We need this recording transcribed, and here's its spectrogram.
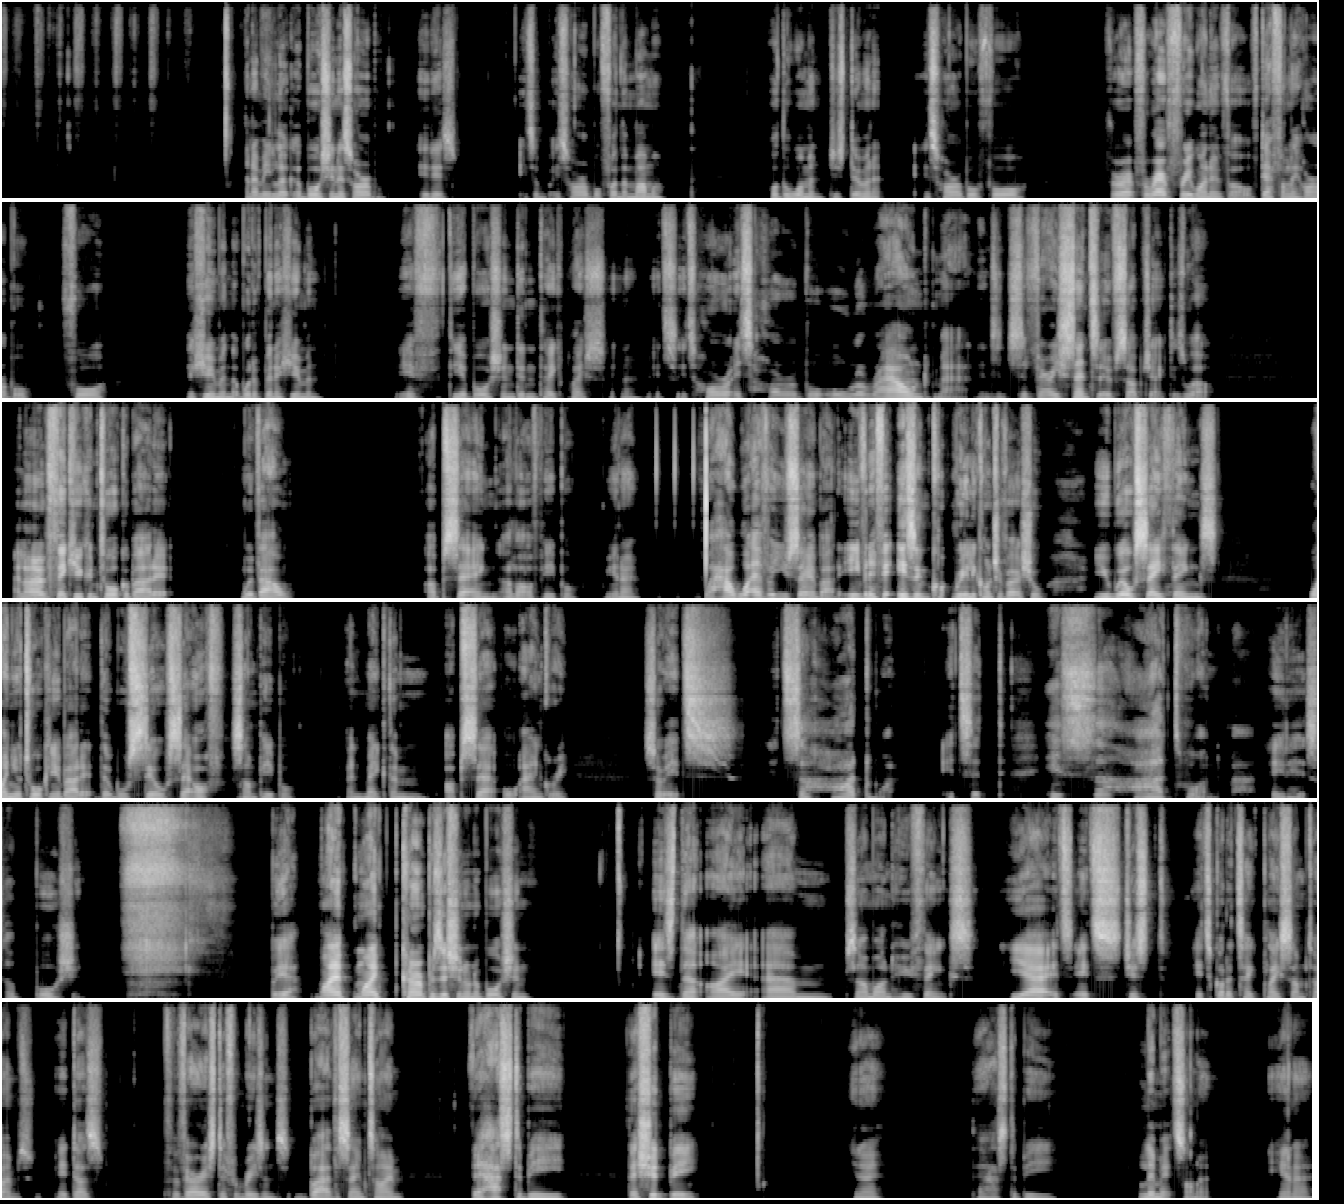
And I mean, look, abortion is horrible. It is. It's a, it's horrible for the mama or the woman just doing it. It's horrible for for for everyone involved. Definitely horrible for the human that would have been a human if the abortion didn't take place. You know, it's it's horror. It's horrible all around, man. It's, it's a very sensitive subject as well, and I don't think you can talk about it without upsetting a lot of people. You know, how whatever you say about it, even if it isn't co- really controversial, you will say things when you're talking about it that will still set off some people and make them upset or angry. So it's it's a hard one. It's a it's a hard one, man. It is abortion. But yeah, my my current position on abortion is that I am someone who thinks yeah, it's it's just it's got to take place sometimes. It does for various different reasons, but at the same time, there has to be, there should be, you know, there has to be limits on it, you know.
